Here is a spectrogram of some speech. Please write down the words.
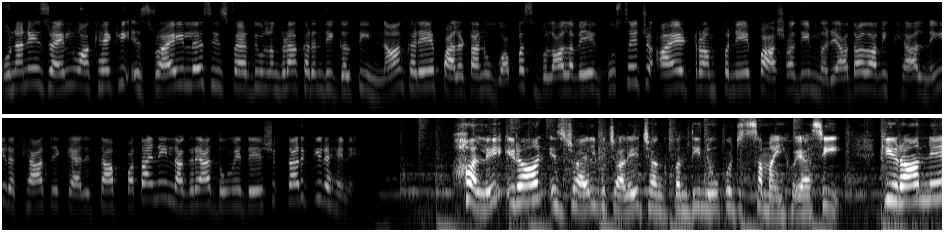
ਉਹਨਾਂ ਨੇ ਇਜ਼ਰਾਈਲ ਨੂੰ ਆਖਿਆ ਕਿ ਇਜ਼ਰਾਈਲ ਸੀਜ਼ਫਾਇਰ ਦੀ ਉਲੰਘਣਾ ਕਰਨ ਦੀ ਗਲਤੀ ਨਾ ਕਰੇ ਪਾਇਲਟਾਂ ਨੂੰ ਵਾਪਸ ਬੁਲਾ ਲਵੇ। ਗੁੱਸੇ 'ਚ ਆਏ ਟਰੰਪ ਨੇ ਭਾਸ਼ਾ ਦੀ ਮਰਿਆਦਾ ਦਾ ਵੀ ਖਿਆਲ ਨਹੀਂ ਰੱਖਿਆ ਤੇ ਕਹਿ ਦਿੱਤਾ, ਪਤਾ ਹੀ ਨਹੀਂ ਲੱਗ ਰਿਹਾ ਦੋਵੇਂ ਦੇਸ਼ ਕਰ ਕੀ ਰਹੇ ਨੇ। ਹਾਲੇ ਈਰਾਨ ਇਜ਼ਰਾਈਲ ਵਿਚਾਲੇ ਜੰਗਬੰਦੀ ਨੂੰ ਕੁਝ ਸਮਾਂ ਹੀ ਹੋਇਆ ਸੀ ਕਿ ਈਰਾਨ ਨੇ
